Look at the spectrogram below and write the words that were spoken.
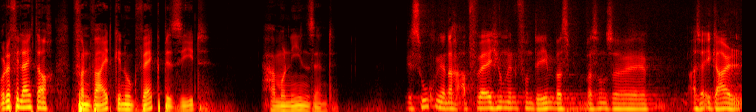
oder vielleicht auch von weit genug weg besieht, Harmonien sind. Wir suchen ja nach Abweichungen von dem, was, was unsere, also egal,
